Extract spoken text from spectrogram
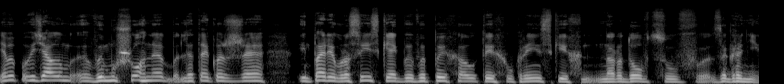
ja by powiedziałem, wymuszone, dlatego że Imperium Rosyjskie jakby wypychał tych ukraińskich narodowców za granicę,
